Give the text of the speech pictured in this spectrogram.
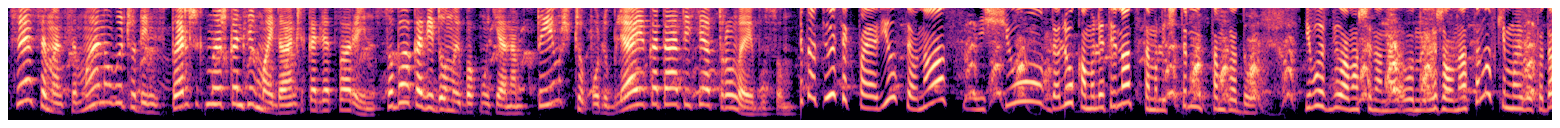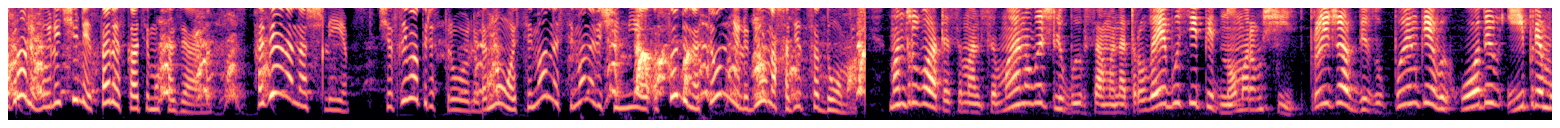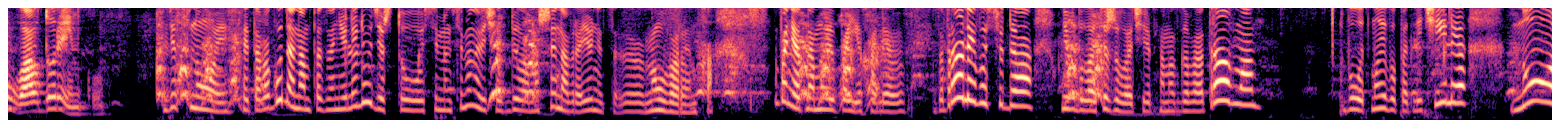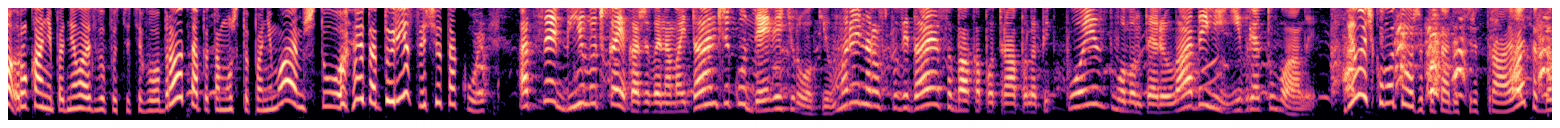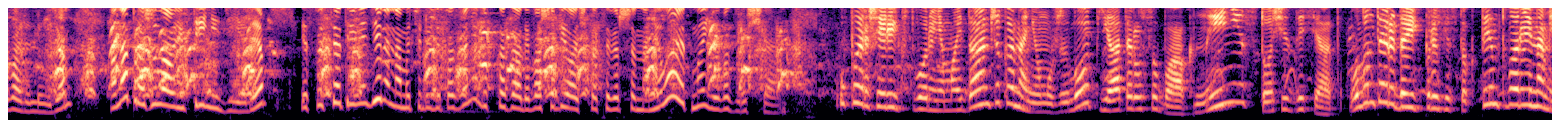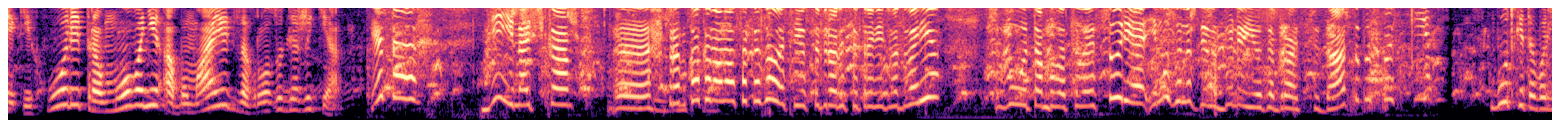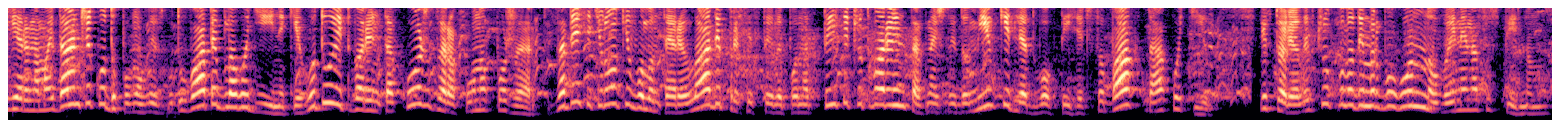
Це Семен Семенович, один із перших мешканців майданчика для тварин. Собака відомий бахмутянам тим, що полюбляє кататися тролейбусом. Этот песик появился у нас еще в далеком или 13 или 14 году. Его сбила машина, на- он лежал на остановке, мы его подобрали, вылечили и стали искать ему хозяина. Хозяина нашли, счастливо пристроили. Но Семен Семенович имел особенность, он не любил находиться дома. Мандрувати Семен Семенович любив саме на тролейбусі під номером 6. Проїжджав дві зупинки, виходив і прямував до ринку. Весной этого года нам позвонили люди, что Семен Семеновича сбила машина в районе э, Нового рынка. Ну, понятно, мы поехали, забрали его сюда. У него была тяжелая черепно-мозговая травма. Вот, мы его подлечили, но рука не поднялась выпустить его обратно, потому что понимаем, что этот турист еще такой. А це білочка, яка живе на майданчику 9 років. Марина розповідає, собака потрапила під поїзд, волонтери лади її врятували. Белочку мы тоже пытались пристраивать, отдавали людям. Она прожила у них три недели. И спустя три недели нам эти люди позвонили, сказали, ваша белочка совершенно не лает, мы ее возвращаем. У перший рік створення майданчика на ньому жило п'ятеро собак, нині 160. Волонтери дають прихисток тим тваринам, які хворі, травмовані або мають загрозу для життя. Это Диночка. Э, про- как она у нас оказалась, ее собирались отравить во дворе. Вот, там была целая история, и мы вынуждены были ее забрать сюда, чтобы спасти. Будки та вольєри на майданчику допомогли збудувати благодійники. Годують тварин також за рахунок пожертв. За 10 років волонтери лади прихистили понад тисячу тварин та знайшли домівки для двох тисяч собак та котів. Вікторія Левчук, Володимир Богун. Новини на Суспільному.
